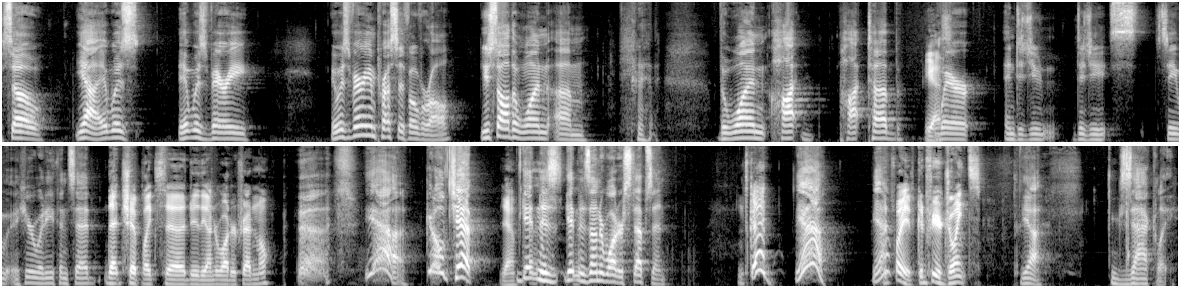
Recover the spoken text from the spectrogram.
So yeah, it was it was very it was very impressive overall. You saw the one um the one hot hot tub yes. where and did you did you see hear what Ethan said? That Chip likes to do the underwater treadmill. Yeah, yeah, good old Chip. Yeah, getting his getting his underwater steps in. It's good. Yeah, yeah. Good for you. Good for your joints. Yeah, exactly.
